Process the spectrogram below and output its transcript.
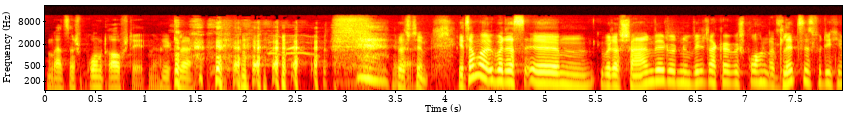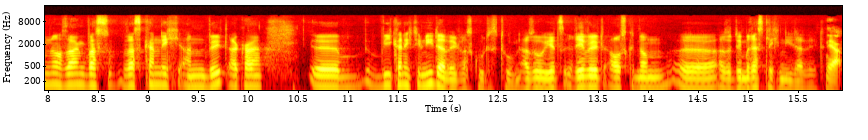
im ganzen Sprung draufsteht. Ne? Ja, klar. das ja. stimmt. Jetzt haben wir über das, ähm, über das Schalenwild und den Wildacker gesprochen. Als letztes würde ich ihm noch sagen, was, was kann ich an Wildacker, äh, wie kann ich dem Niederwild was Gutes tun? Also jetzt Rehwild ausgenommen, äh, also dem restlichen Niederwild. Ja.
